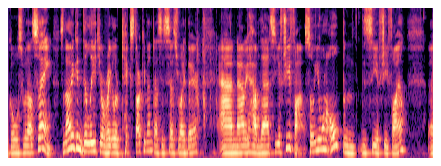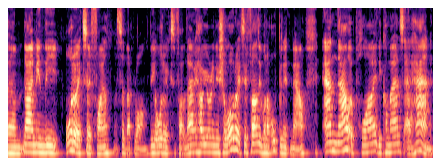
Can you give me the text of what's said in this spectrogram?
goes without saying. So now you can delete your regular text document as it says right there, and now you have that CFG file. So you want to open the CFG file, Um, I mean the AutoExec file. I said that wrong. The AutoExec file. Now you have your initial AutoExec file. You want to open it now, and now apply the commands at hand.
